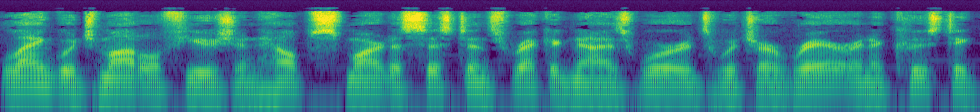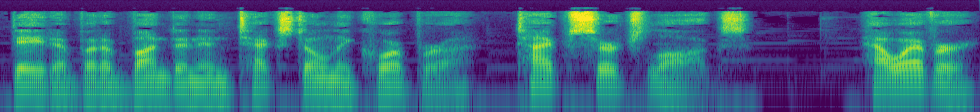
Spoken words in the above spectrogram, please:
Language Model Fusion helps smart assistants recognize words which are rare in acoustic data but abundant in text only corpora, type search logs. However,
